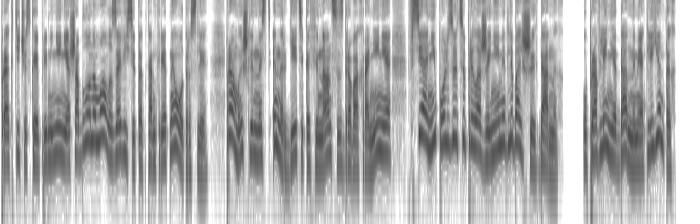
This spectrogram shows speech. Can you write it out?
Практическое применение шаблона мало зависит от конкретной отрасли. Промышленность, энергетика, финансы, здравоохранение — все они пользуются приложениями для больших данных. Управление данными о клиентах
